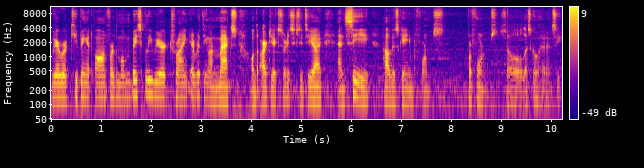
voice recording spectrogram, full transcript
where we're keeping it on for the moment. Basically we're trying everything on max on the RTX 3060 Ti and see how this game performs performs. So let's go ahead and see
